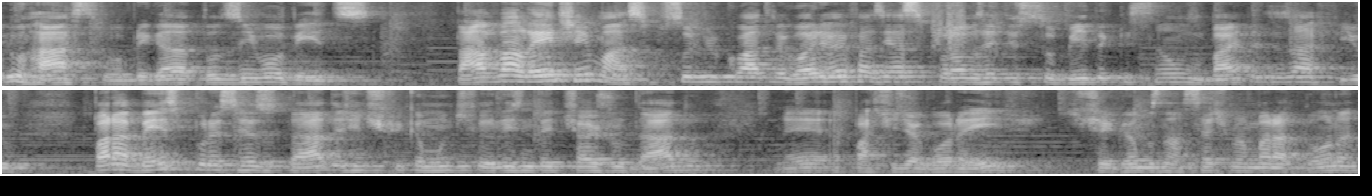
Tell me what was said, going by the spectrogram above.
do Rastro. Obrigado a todos os envolvidos. Tá valente, hein, Márcio? Sub 4 agora e vai fazer as provas de subida, que são um baita desafio. Parabéns por esse resultado, a gente fica muito feliz em ter te ajudado, né? A partir de agora aí, chegamos na sétima maratona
